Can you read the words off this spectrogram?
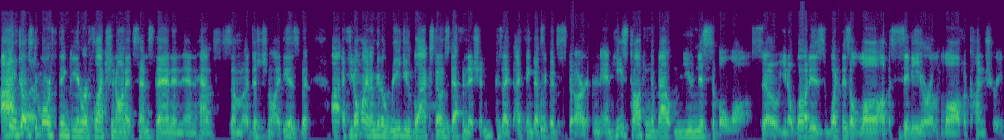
i've done some more thinking and reflection on it since then and, and have some additional ideas but uh, if you don't mind, I'm going to redo Blackstone's definition because I, I, think that's a good start. And, and he's talking about municipal law. So, you know, what is what is a law of a city or a law of a country?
